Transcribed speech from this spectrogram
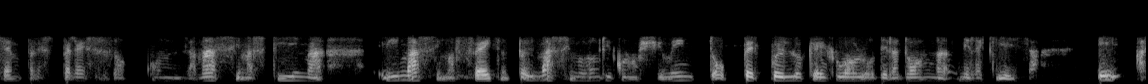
sempre espresso con la massima stima, il massimo affetto, il massimo riconoscimento per quello che è il ruolo della donna nella Chiesa e ha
